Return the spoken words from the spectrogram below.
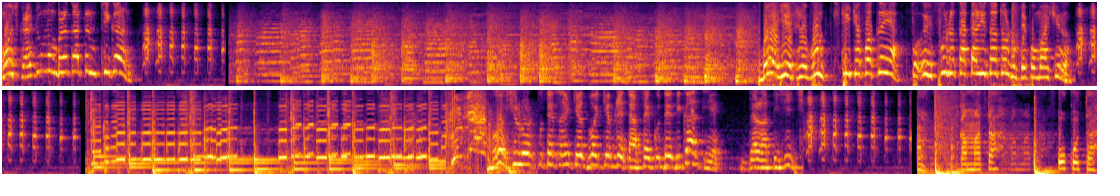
Moș Crăciun îmbrăcat în țigan. Bă, ești nebun? Știi ce fac ăia? F- îi fură catalizatorul de pe mașină. Ziceți voi ce vreți, asta e cu dedicație, de la pisici. kamata okota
